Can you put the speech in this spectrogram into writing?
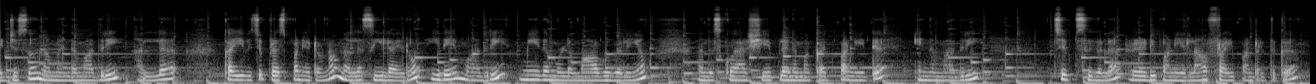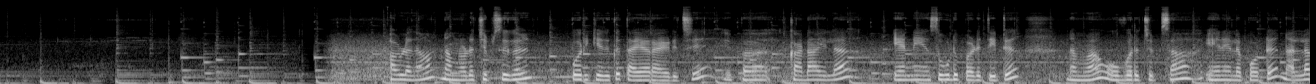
எட்ஜஸும் நம்ம இந்த மாதிரி நல்ல கை வச்சு ப்ரெஸ் பண்ணிட்டோம்னா நல்லா சீல் ஆயிரும். இதே மாதிரி மீதமுள்ள மாவுகளையும் அந்த ஸ்கொயர் ஷேப்பில் நம்ம கட் பண்ணிவிட்டு இந்த மாதிரி சிப்ஸுகளை ரெடி பண்ணிடலாம் ஃப்ரை பண்ணுறதுக்கு. அவ்வளோதான் நம்மளோட சிப்ஸுகள் பொரிக்கிறதுக்கு தயாராகிடுச்சு இப்போ கடாயில் எண்ணெயை சூடுபடுத்திட்டு நம்ம ஒவ்வொரு சிப்ஸாக எண்ணெயில் போட்டு நல்லா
